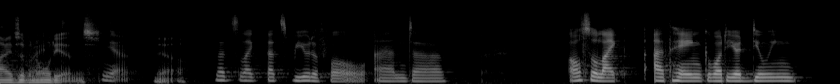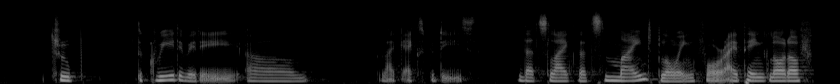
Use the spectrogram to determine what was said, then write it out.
lives of an Right. audience. Yeah. Yeah. That's like that's beautiful, and uh, also like I think what you're doing through the creativity, um, like expertise, that's like that's mind blowing for I think a lot of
